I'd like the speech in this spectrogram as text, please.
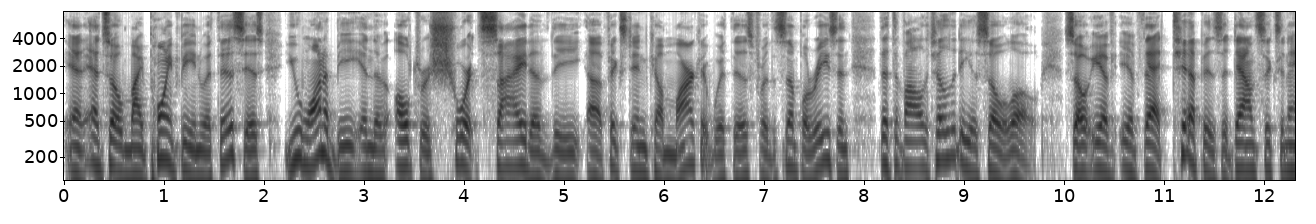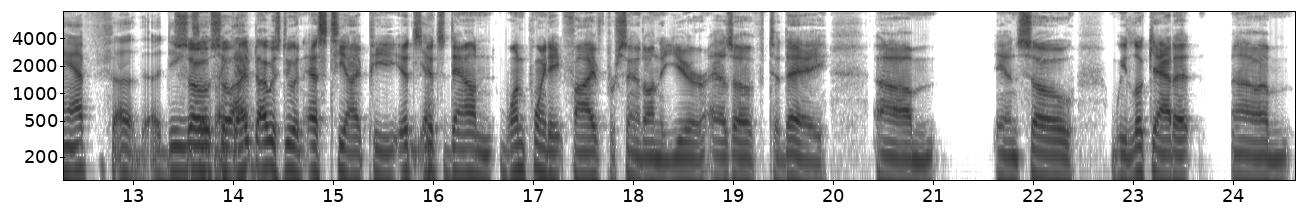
and and so my point being with this is you want to be in the ultra short side of the uh, fixed income market with this for the simple reason that the volatility is so low. So if if that tip is a down six and a half, uh, uh, Dean, So, so like I, I was doing STIP. It's it's down 1.85 percent on the year as of today, um, and so we look at it, um,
